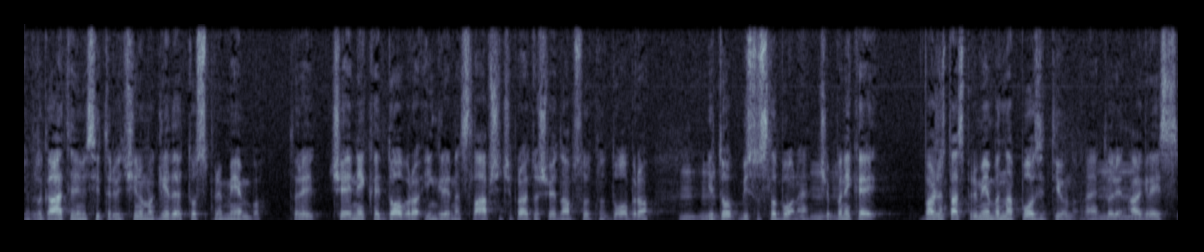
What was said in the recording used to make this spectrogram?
Vlagatelji in investitorji večinoma gledajo to spremembo. Torej, če je nekaj dobro in gre na slabše, čeprav je to še vedno absolutno dobro, mm -hmm. je to v bistvu slabo. Mm -hmm. Če pa mhm. nekaj, važno je ta sprememba na pozitivno. Ne? Torej, mm -hmm. ali gre iz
